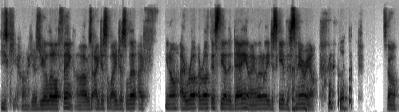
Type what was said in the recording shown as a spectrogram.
These key, oh here's your little thing. Oh, i was i just i just let i you know i wrote i wrote this the other day and i literally just gave the scenario. So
